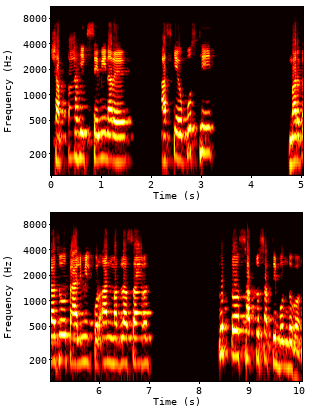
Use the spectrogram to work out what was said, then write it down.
সাপ্তাহিক সেমিনারে আজকে উপস্থিত মার্কাজু তালিমিল কোরআন মাদ্রাসার ছোট্ট ছাত্রছাত্রী বন্ধুগণ।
